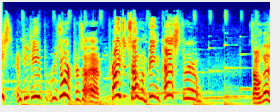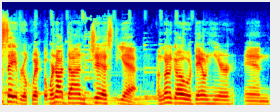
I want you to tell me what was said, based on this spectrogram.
Nice! MTT Resort uh, prides itself on being passed through. So I'm going to save real quick, but we're not done just yet. I'm going to go down here and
